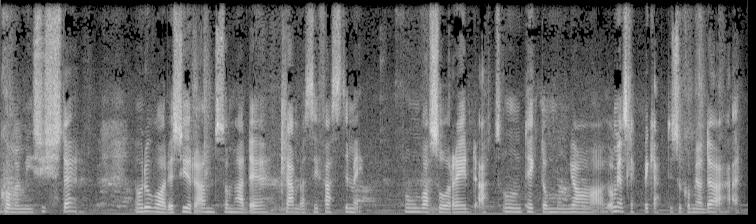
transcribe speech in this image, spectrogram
kommer min syster. Och då var det syrran som hade klamrat sig fast i mig. Hon var så rädd att hon tänkte om, hon, jag, om jag släpper Katti så kommer jag dö här.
